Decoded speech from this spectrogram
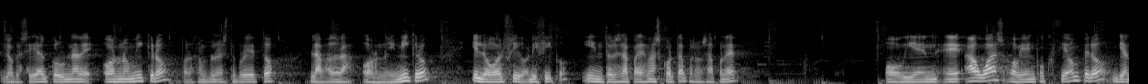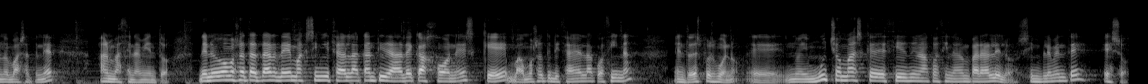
lo que sería la columna de horno micro, por ejemplo en este proyecto lavadora horno y micro, y luego el frigorífico, y entonces la pared más corta pues vamos a poner o bien eh, aguas o bien cocción, pero ya no vas a tener almacenamiento. De nuevo vamos a tratar de maximizar la cantidad de cajones que vamos a utilizar en la cocina, entonces, pues bueno, eh, no hay mucho más que decir de una cocina en paralelo, simplemente eso.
